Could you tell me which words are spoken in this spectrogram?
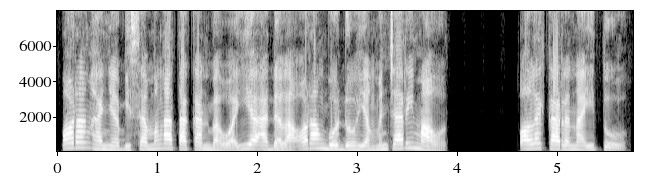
orang hanya bisa mengatakan bahwa ia adalah orang bodoh yang mencari maut. Oleh karena itu,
